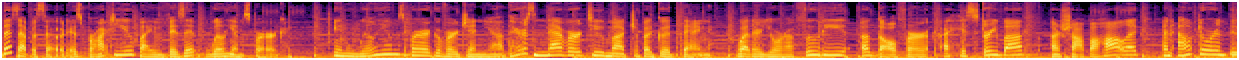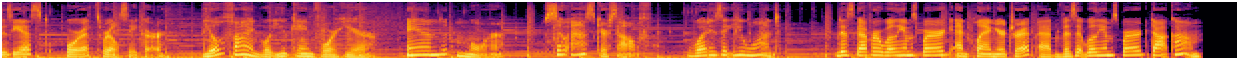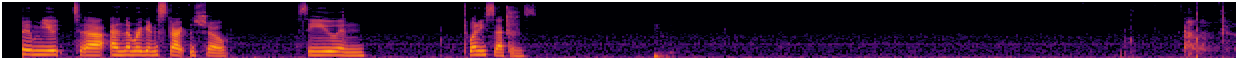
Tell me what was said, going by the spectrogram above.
This episode is brought to you by Visit Williamsburg. In Williamsburg, Virginia, there's never too much of a good thing. Whether you're a foodie, a golfer, a history buff, a shopaholic, an outdoor enthusiast, or a thrill seeker, you'll find what you came for here and more. So ask yourself, what is it you want? Discover Williamsburg and plan your trip at visitwilliamsburg.com. Mute, uh, and then we're going to start the show. See you in 20 seconds.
